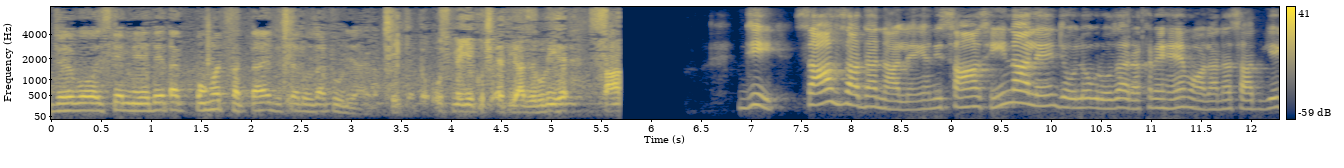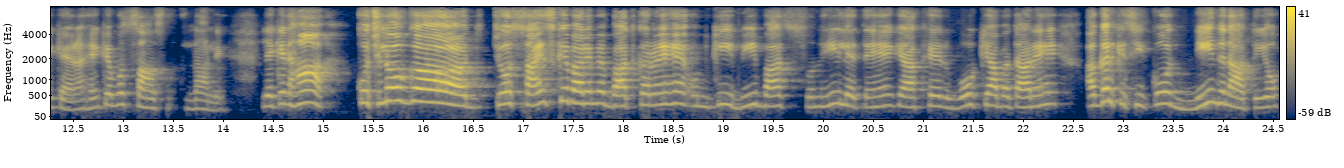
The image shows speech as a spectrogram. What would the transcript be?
जो है वो इसके मैदे तक पहुँच सकता है जिससे रोजा टूट जाएगा। ठीक है तो उसमें ये कुछ एहतियात ज़रूरी है। सांस जी सांस ज़्यादा ना लें यानी सांस ही ना लें जो लोग रोजा रख रहे हैं मौलाना साहब ये कह रहे हैं कि वो सांस ना लें। लेकिन हाँ कुछ लोग जो साइंस के बारे में बात कर रहे हैं, उनकी भी बात सुन ही लेते हैं कि आखिर वो क्या बता रहे हैं। अगर किसी को नींद ना आती हो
